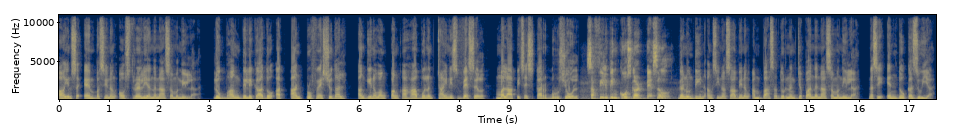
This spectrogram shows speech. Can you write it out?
ayon sa embassy ng Australia na nasa Manila lubhang delikado at unprofessional ang ginawang panghahabol ng Chinese vessel malapit sa Scarborough Shoal sa Philippine Coast Guard vessel. Ganon din ang sinasabi ng ambasador ng Japan na nasa Manila na si Endo Kazuya.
